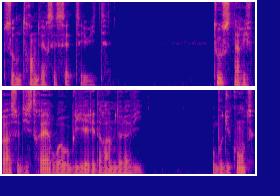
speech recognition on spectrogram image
Psaume 30, versets 7 et 8. Tous n'arrivent pas à se distraire ou à oublier les drames de la vie. Au bout du compte,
